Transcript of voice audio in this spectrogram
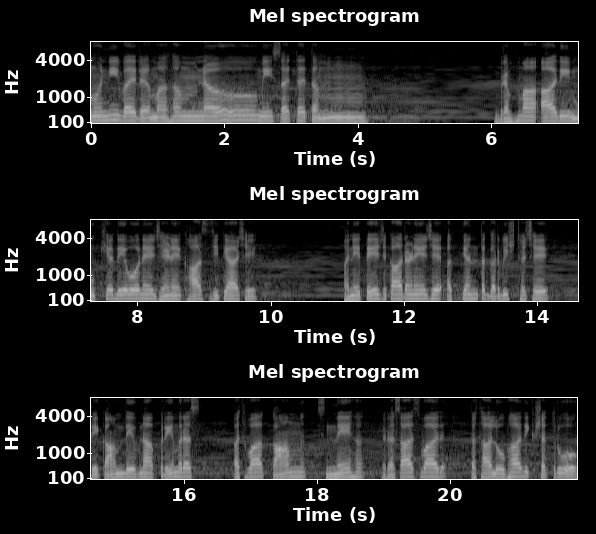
मुनिवरमहं नौमि सततम् બ્રહ્મા આદિ મુખ્ય દેવોને જેણે ખાસ જીત્યા છે અને તે જ કારણે જે અત્યંત ગર્વિષ્ઠ છે, તે કામદેવના પ્રેમરસ અથવા કામ, સ્નેહ, રસાસ્વાદ તથા લોભાદિક શત્રુઓ,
